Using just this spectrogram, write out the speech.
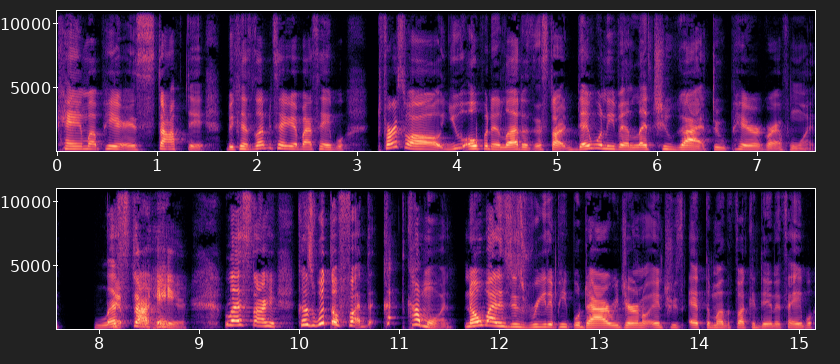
came up here and stopped it because let me tell you about table. First of all, you opening letters and start. They wouldn't even let you guide through paragraph one. Let's start here. Let's start here. Cause what the fuck? c- Come on. Nobody's just reading people diary journal entries at the motherfucking dinner table.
